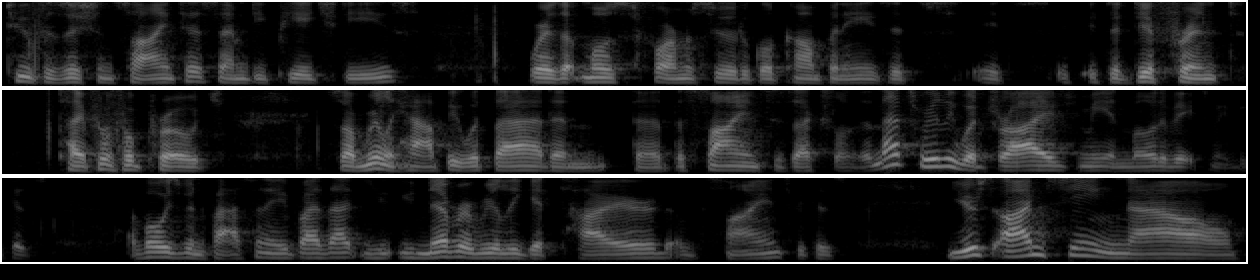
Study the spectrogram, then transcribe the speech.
two physician scientists, MD PhDs, whereas at most pharmaceutical companies, it's it's it's a different type of approach. So I'm really happy with that, and the, the science is excellent, and that's really what drives me and motivates me because I've always been fascinated by that. You you never really get tired of science because you're I'm seeing now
